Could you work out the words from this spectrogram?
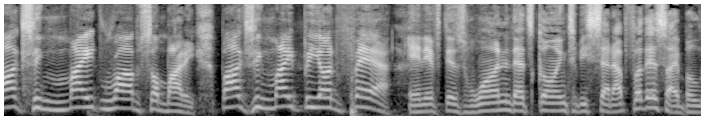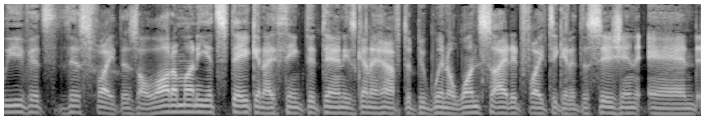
Boxing might rob somebody. Boxing might be unfair. And if there's one that's going to be set up for this, I believe it's this fight. There's a lot of money at stake, and I think that Danny's going to have to be, win a one-sided fight to get a decision. And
